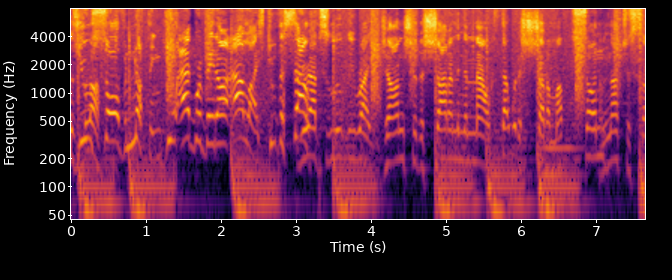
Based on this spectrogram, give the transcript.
reckless You bluff. solve nothing. You aggravate our allies to the south. You're absolutely right. John should have shot him in the mouth. That would have shut him up. Son. I'm not your son.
